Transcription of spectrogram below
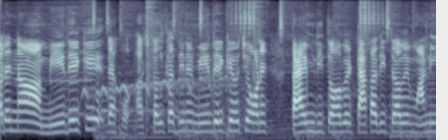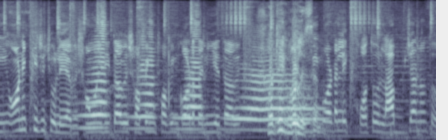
আরে না মেয়েদেরকে দেখো আজকালকার দিনে মেয়েদেরকে হচ্ছে অনেক টাইম দিতে হবে টাকা দিতে হবে মানি অনেক কিছু চলে যাবে। সময় দিতে হবে শপিং ফপিং করাতে নিয়ে যেতে হবে। সঠিক বলেছেন। কটালে কত লাভ জানো তো?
